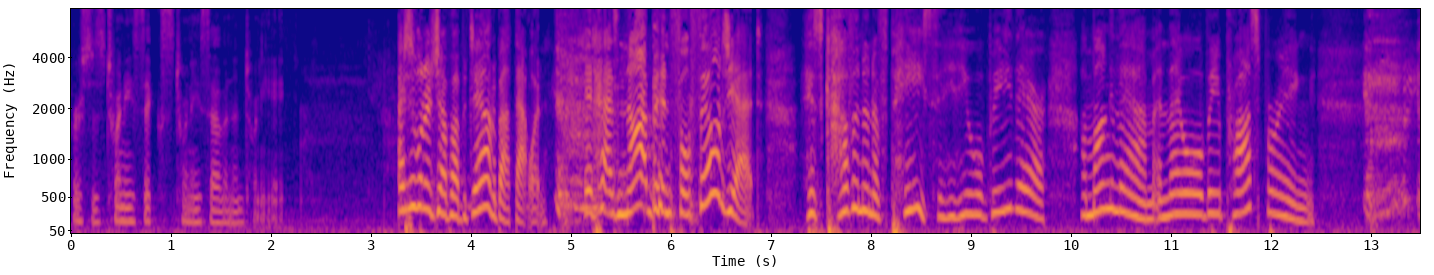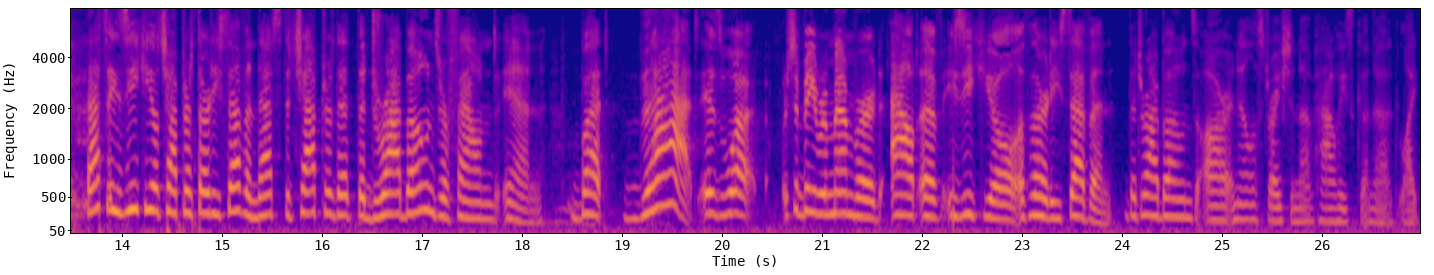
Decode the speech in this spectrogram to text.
verses 26, 27, and 28. I just want to jump up and down about that one. It has not been fulfilled yet. His covenant of peace, and he will be there among them, and they will be prospering. That's Ezekiel chapter 37. That's the chapter that the dry bones are found in. But that is what should be remembered out of Ezekiel 37. The dry bones are an illustration of how he's going to like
